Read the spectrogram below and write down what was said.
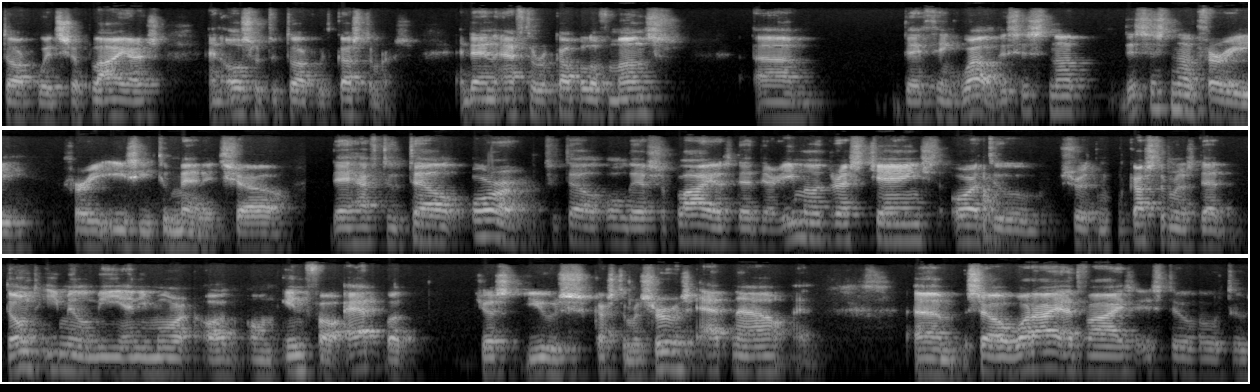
talk with suppliers, and also to talk with customers. And then after a couple of months, um, they think, well, this is not this is not very very easy to manage. So they have to tell or to tell all their suppliers that their email address changed, or to certain customers that don't email me anymore on, on info app, but just use customer service app now. And um, so what I advise is to, to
